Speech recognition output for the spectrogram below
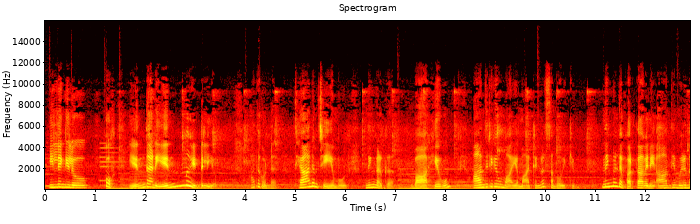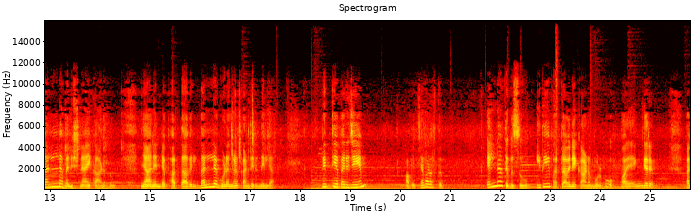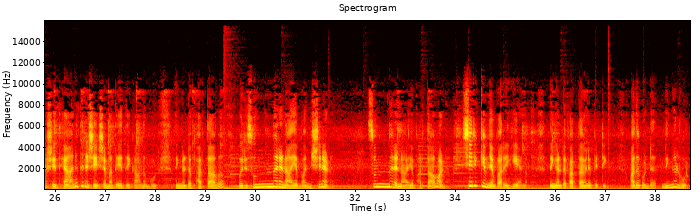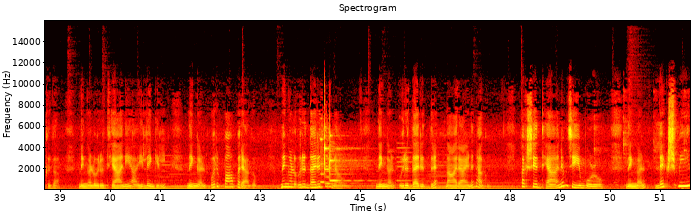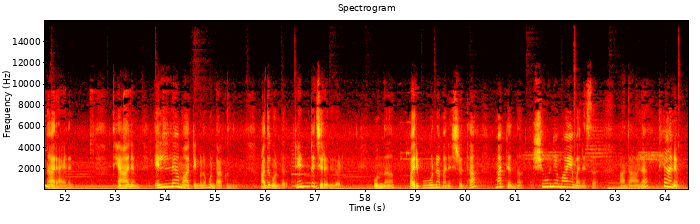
ഇല്ലെങ്കിലോ ഓ എന്താണ് എന്നും ഇഡ്ഡലിയോ? അതുകൊണ്ട് ധ്യാനം ചെയ്യുമ്പോൾ നിങ്ങൾക്ക് ബാഹ്യവും ആന്തരികവുമായ മാറ്റങ്ങൾ സംഭവിക്കും. നിങ്ങളുടെ ഭർത്താവിനെ ആദ്യം ഒരു നല്ല മനുഷ്യനായി കാണുന്നു. ഞാൻ എന്റെ ഭർത്താവിൽ നല്ല ഗുണങ്ങൾ കണ്ടിരുന്നില്ല. നിത്യപരിചയം അവജ്ഞ വളർത്തും. എല്ലാ ദിവസവും ഇതേ ഭർത്താവിനെ കാണുമ്പോൾ ഓ ഭയങ്കരം. പക്ഷേ ധ്യാനത്തിന് ശേഷം അദ്ദേഹത്തെ കാണുമ്പോൾ നിങ്ങളുടെ ഭർത്താവ് ഒരു സുന്ദരനായ മനുഷ്യനാണ്. സുന്ദരനായ ഭർത്താവാണ്. ശരിക്കും ഞാൻ പറയുകയാണ് നിങ്ങളുടെ ഭർത്താവിനെ പറ്റി അതുകൊണ്ട് നിങ്ങൾ ഓർക്കുക നിങ്ങൾ ഒരു ധ്യാനി ആയില്ലെങ്കിൽ നിങ്ങൾ ഒരു പാപ്പരാകും നിങ്ങൾ ഒരു ദരിദ്രനാകും നിങ്ങൾ ഒരു ദരിദ്ര നാരായണനാകും. പക്ഷേ ധ്യാനം ചെയ്യുമ്പോഴോ? നിങ്ങൾ ലക്ഷ്മി നാരായണൻ. ധ്യാനം എല്ലാ മാറ്റങ്ങളും ഉണ്ടാക്കുന്നു. അതുകൊണ്ട് രണ്ട് ചിറകുകൾ. ഒന്ന് പരിപൂർണ മനഃശ്രദ്ധ മറ്റൊന്ന് ശൂന്യമായ മനസ്സ്. അതാണ് ധ്യാനം.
